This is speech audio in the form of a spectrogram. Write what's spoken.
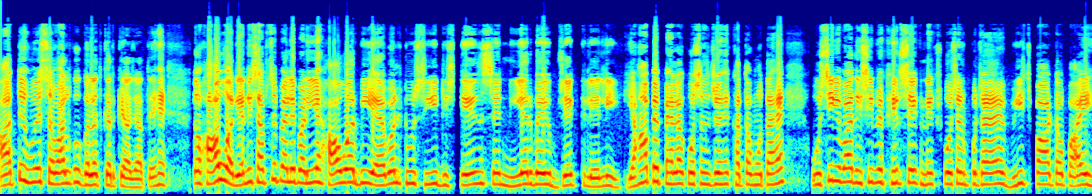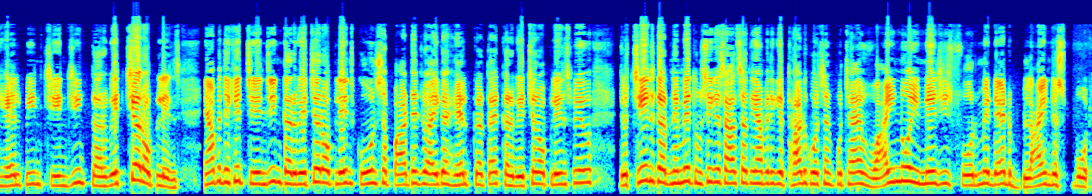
आते हुए सवाल को गलत करके आ जाते हैं। तो हाउ आर यानी सबसे पहले पढ़िए how are be able to see distance से नियर बाई ऑब्जेक्ट क्लियरली यहाँ पे पहला क्वेश्चन जो है खत्म होता है उसी के बाद इसी में फिर से एक नेक्स्ट क्वेश्चन पूछा है which part of eye help in changing curvature of lens यहाँ पे देखिए चेंजिंग कर्वेचर ऑफ़ लेंस कौन सा पार्ट है जो आई का हेल्प करता है कर्वेचर ऑफ़ लेंस में? जो चेंज करने में तो उसी के साथ साथ यहाँ पे देखिए थर्ड क्वेश्चन पूछा है why no image is formed at blind spot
